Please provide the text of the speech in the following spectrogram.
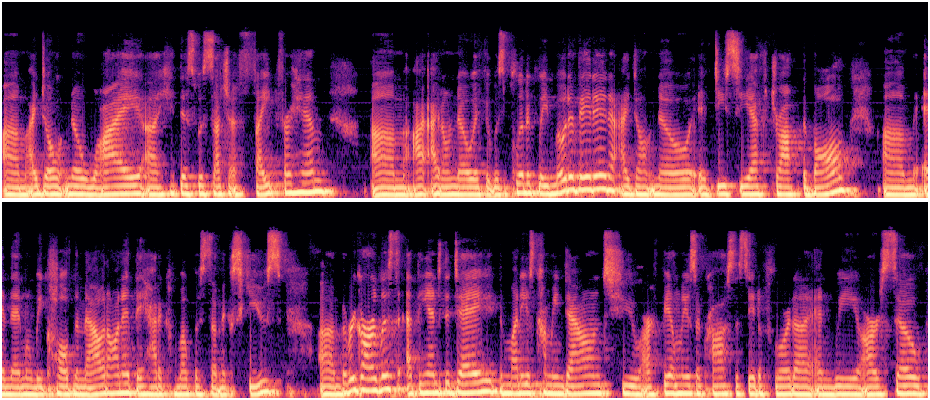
Um, I don't know why uh, he, this was such a fight for him. Um, I, I, don't know if it was politically motivated. I don't know if DCF dropped the ball. Um, and then when we called them out on it, they had to come up with some excuse. Um, but regardless, at the end of the day, the money is coming down to our families across the state of Florida. And we are so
